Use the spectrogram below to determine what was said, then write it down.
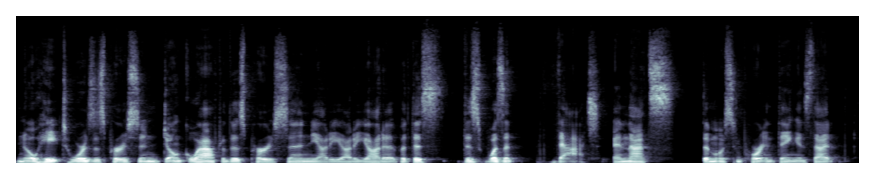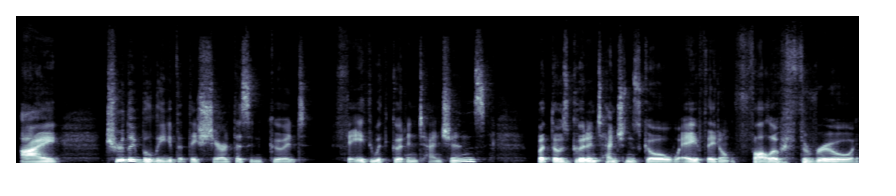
no hate towards this person don't go after this person yada yada yada but this this wasn't that and that's the most important thing is that i truly believe that they shared this in good faith with good intentions but those good intentions go away if they don't follow through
